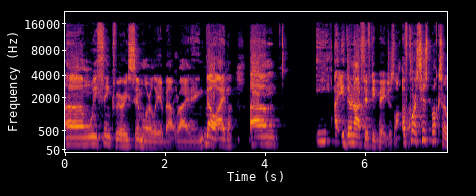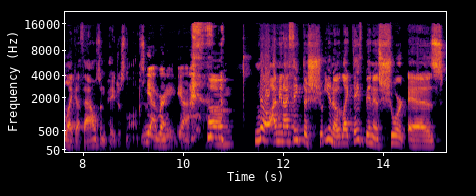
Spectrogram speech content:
um, we think very similarly about writing. No, I don't. Um, he, I, they're not 50 pages long. Of course, his books are like a thousand pages long. So. Yeah, right. Yeah. um, no, I mean, I think the, sh- you know, like they've been as short as,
